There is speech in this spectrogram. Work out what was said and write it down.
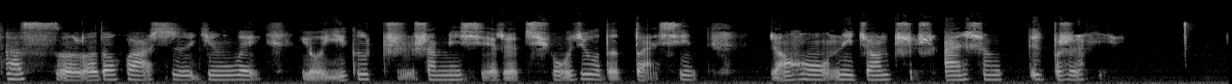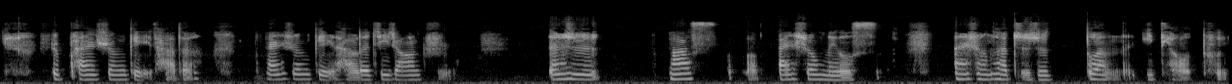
他死了的话，是因为有一个纸上面写着求救的短信，然后那张纸是安生，呃，不是。是潘生给他的，潘生给他了这张纸，但是他死了，潘生没有死，潘生他只是断了一条腿，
